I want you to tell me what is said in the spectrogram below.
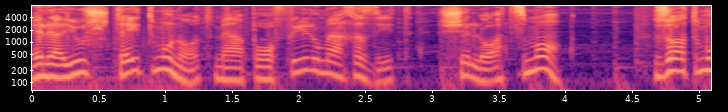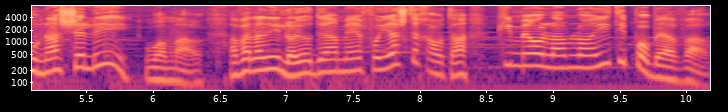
אלה היו שתי תמונות מהפרופיל ומהחזית שלו עצמו. זו התמונה שלי, הוא אמר, אבל אני לא יודע מאיפה יש לך אותה, כי מעולם לא הייתי פה בעבר.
